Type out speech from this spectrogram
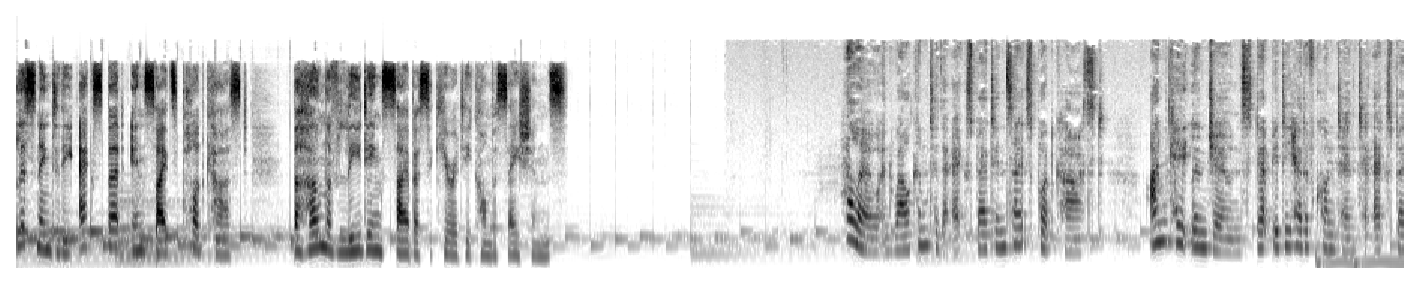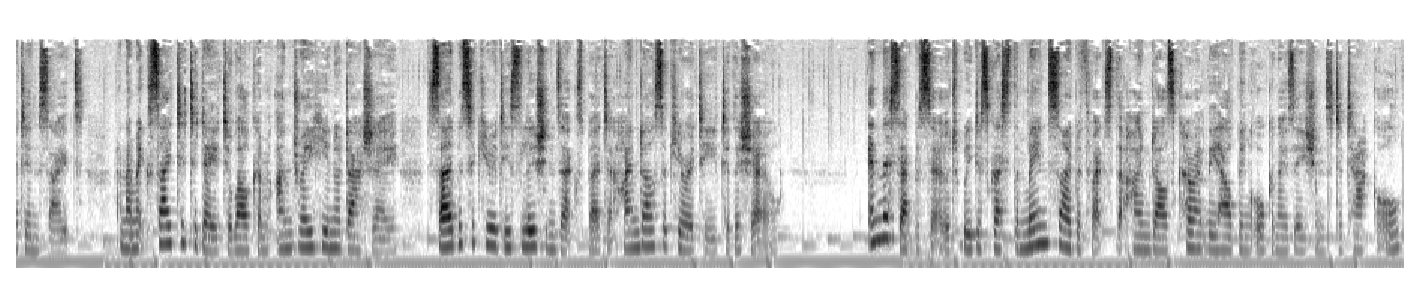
listening to the Expert Insights podcast, the home of leading cybersecurity conversations. Hello, and welcome to the Expert Insights podcast. I'm Caitlin Jones, Deputy Head of Content at Expert Insights, and I'm excited today to welcome Andrei Hinodache, Cybersecurity Solutions Expert at Heimdal Security, to the show. In this episode, we discuss the main cyber threats that Heimdal's currently helping organisations to tackle,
